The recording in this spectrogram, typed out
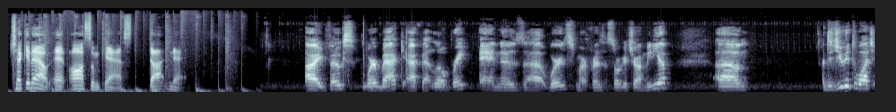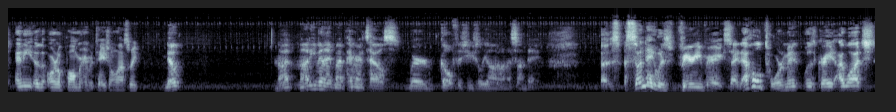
Check it out at awesomecast.net. All right, folks, we're back after that little break and those uh, words from our friends at Sorgatron Media. Um, did you get to watch any of the Arnold Palmer Invitational last week? Nope. Not not even at my parents' house where golf is usually on on a Sunday. uh, Sunday was very very exciting. That whole tournament was great. I watched.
